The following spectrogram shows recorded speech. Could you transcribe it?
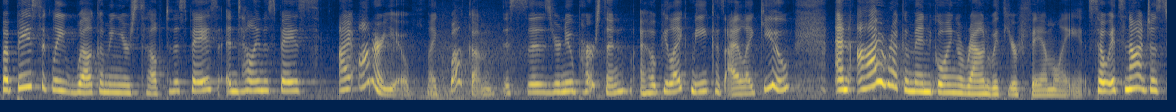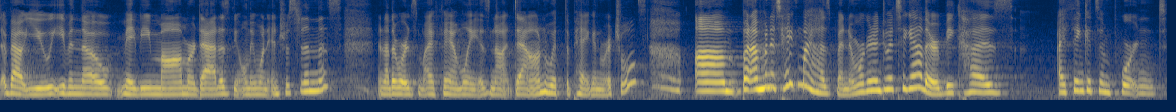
but basically welcoming yourself to the space and telling the space, I honor you. Like, welcome. This is your new person. I hope you like me because I like you. And I recommend going around with your family. So it's not just about you, even though maybe mom or dad is the only one interested in this. In other words, my family is not down with the pagan rituals. Um, but I'm going to take my husband and we're going to do it together because I think it's important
